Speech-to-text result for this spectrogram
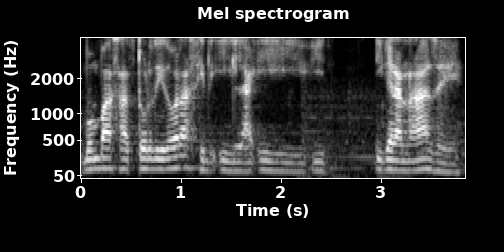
bombas aturdidoras y, y, y, granadas de,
